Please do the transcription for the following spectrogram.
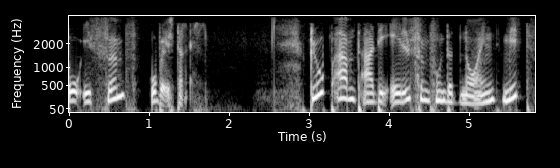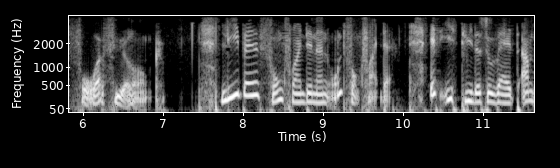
OE5 Oberösterreich. Clubabend ADL 509 mit Vorführung. Liebe Funkfreundinnen und Funkfreunde, es ist wieder soweit. Am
